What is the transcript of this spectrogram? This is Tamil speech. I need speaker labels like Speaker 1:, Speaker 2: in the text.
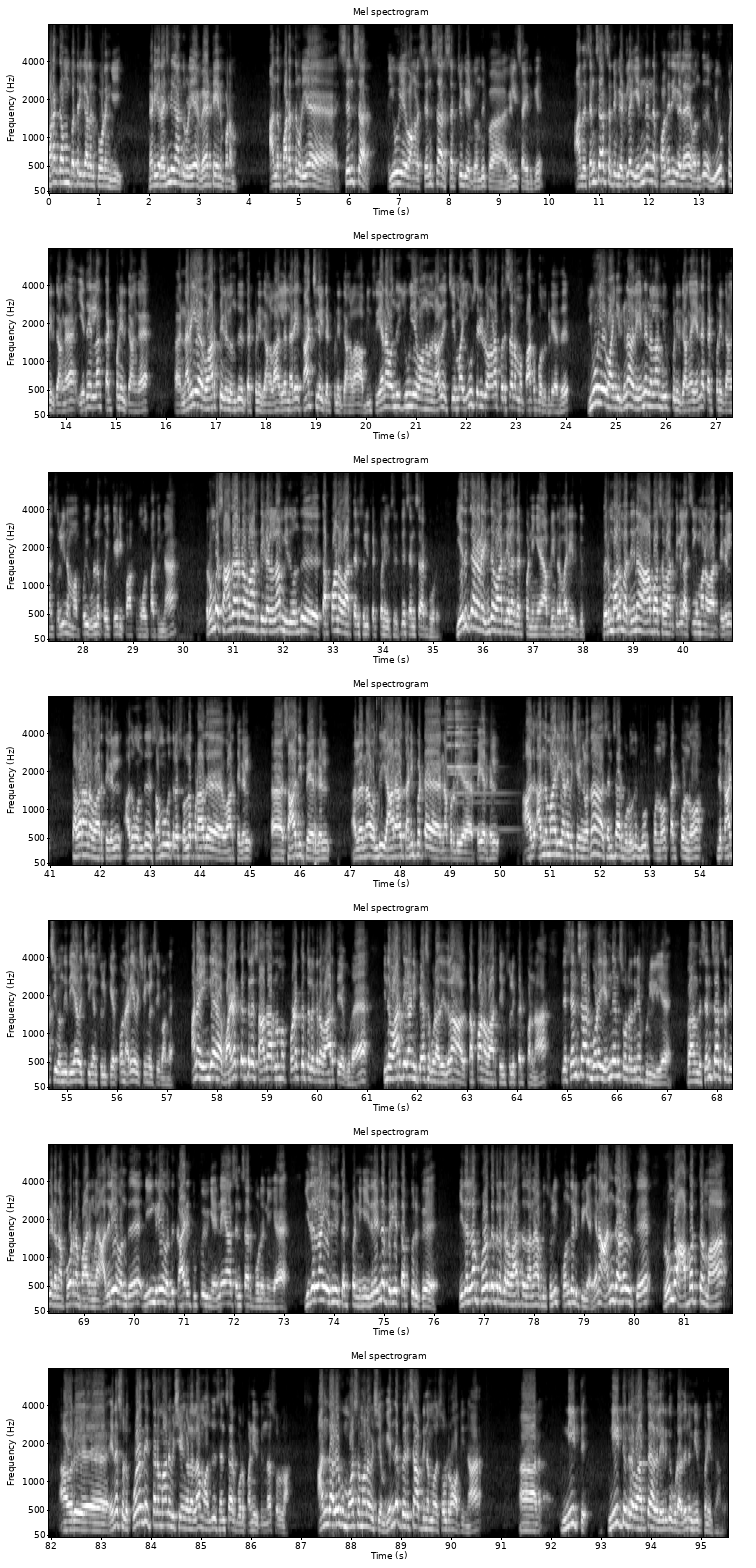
Speaker 1: வணக்கம் பத்திரிகையாளர் கோடங்கி. நடிகர் ரஜினிகாந்தனுடைய வேட்டையன் படம். அந்த படத்தினுடைய சென்சார் யூஏ வாங்கின சென்சார் சர்டிஃபிகேட் வந்து இப்போ ரிலீஸ் ஆயிருக்கு. அந்த சென்சார் சர்டிஃபிகேட்டில் என்னென்ன பகுதிகளை வந்து மியூட் பண்ணியிருக்காங்க எதையெல்லாம் கட் பண்ணியிருக்காங்க நிறைய வார்த்தைகள் வந்து கட் பண்ணியிருக்காங்களா இல்லை நிறைய காட்சிகள் கட் பண்ணியிருக்காங்களா அப்படின்னு சொல்லி. ஏன்னா வந்து யூஏ வாங்கினதுனால நிச்சயமாக யூ சர்டிஃபிகேட் வாங்கினா பெருசாக நம்ம பார்க்க போகிறது கிடையாது. யூஏ வாங்கியிருக்குன்னா அதில் என்னென்னலாம் மியூட் பண்ணியிருக்காங்க என்ன கட் பண்ணியிருக்காங்கன்னு சொல்லி நம்ம போய் உள்ளே போய் தேடி பார்க்கும்போது பார்த்தீங்கன்னா ரொம்ப சாதாரண வார்த்தைகள் எல்லாம் இது வந்து தப்பான வார்த்தைன்னு சொல்லி கட் பண்ணி வச்சிருக்கு சென்சார் போர்டு எதுக்காக இந்த வார்த்தையெல்லாம் கட் பண்ணீங்க அப்படின்ற மாதிரி இருக்கு. பெரும்பாலும் பார்த்தீங்கன்னா ஆபாச வார்த்தைகள் அசிங்கமான வார்த்தைகள் தவறான வார்த்தைகள் அதுவும் வந்து சமூகத்தில் சொல்லப்படாத வார்த்தைகள் சாதி பெயர்கள் அல்லனா வந்து யாராவது தனிப்பட்ட நபருடைய பெயர்கள் அது அந்த மாதிரியான விஷயங்களை தான் சென்சார் போர்டு வந்து மியூட் பண்ணோம் கட் பண்ணோம். இந்த காட்சி வந்து இது ஏன் வச்சீங்கன்னு சொல்லி கேட்கும். நிறைய விஷயங்கள் செய்வாங்க. ஆனா இங்க வழக்கத்துல சாதாரணமா புழக்கத்துல இருக்கிற வார்த்தையை கூட இந்த வார்த்தையெல்லாம் நீ பேசக்கூடாது இதெல்லாம் தப்பான வார்த்தைன்னு சொல்லி கட் பண்ணா இந்த சென்சார் போர்டை என்னன்னு சொல்றதுனே புரியலையே. இப்போ அந்த சென்சார் சர்டிஃபிகேட்டை நான் போடுறேன் பாருங்களேன். அதுலேயே வந்து நீங்களே வந்து காரி துப்புவீங்க. என்னையா சென்சார் போர்டு நீங்க? இதெல்லாம் எதுக்கு கட் பண்ணீங்க? இதுல என்ன பெரிய தப்பு இருக்கு? இதெல்லாம் புழக்கத்துல இருக்கிற வார்த்தை தானே அப்படின்னு சொல்லி கொந்தளிப்பீங்க. ஏன்னா அந்த அளவுக்கு ரொம்ப அபத்தமா அவரு என்ன சொல்ல குழந்தைத்தனமான விஷயங்கள் எல்லாம் வந்து சென்சார் போர்டு பண்ணியிருக்குன்னு தான் சொல்லலாம். அந்த அளவுக்கு மோசமான விஷயம். என்ன பெருசா அப்படி நம்ம சொல்றோம் அப்படின்னா நீட்டு. நீட்டுன்ற வார்த்தை அதுல இருக்கக்கூடாதுன்னு மியூட் பண்ணியிருக்காங்க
